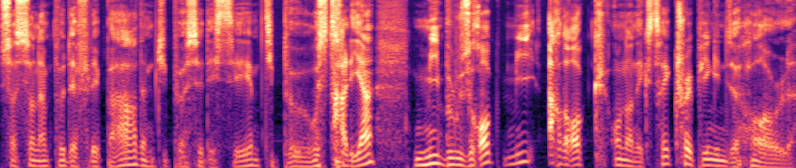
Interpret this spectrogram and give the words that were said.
Ça sonne un peu Def Leppard, un petit peu ACDC, un petit peu australien, mi-blues rock, mi-hard rock. On en extrait Creeping in the Hall.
